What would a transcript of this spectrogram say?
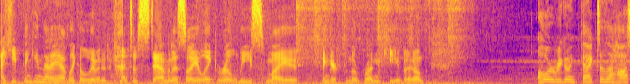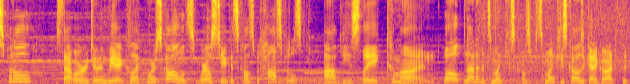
I keep thinking that I have like a limited amount of stamina, so I like release my finger from the run key, but I don't Oh, are we going back to the hospital? Is that what we're doing? We gotta collect more skulls. Where else do you get skulls but hospitals? Obviously, come on. Well, not if it's monkey skulls. If it's monkey skulls, you gotta go out to the,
